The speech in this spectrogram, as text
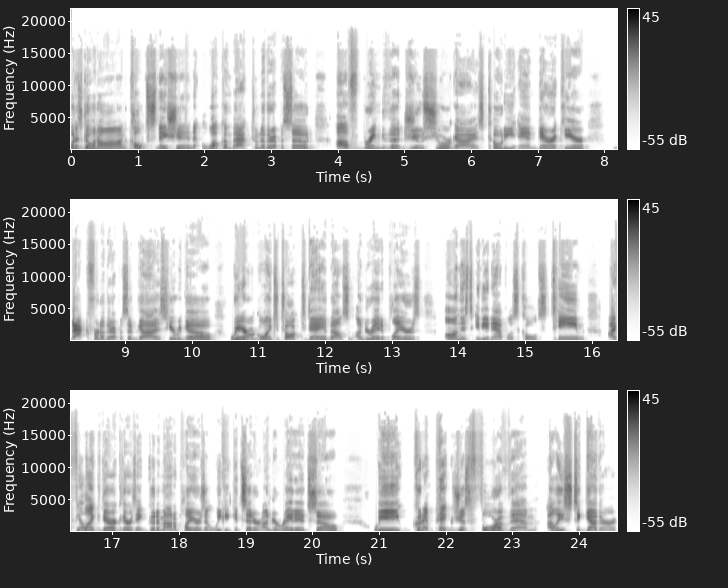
What is going on, Colts Nation? Welcome back to another episode of Bring the Juice. Your guys, Cody and Derek here, back for another episode, guys. Here we go. We are going to talk today about some underrated players on this Indianapolis Colts team. I feel like, Derek, there's a good amount of players that we could consider underrated. So, we couldn't pick just four of them, at least together.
